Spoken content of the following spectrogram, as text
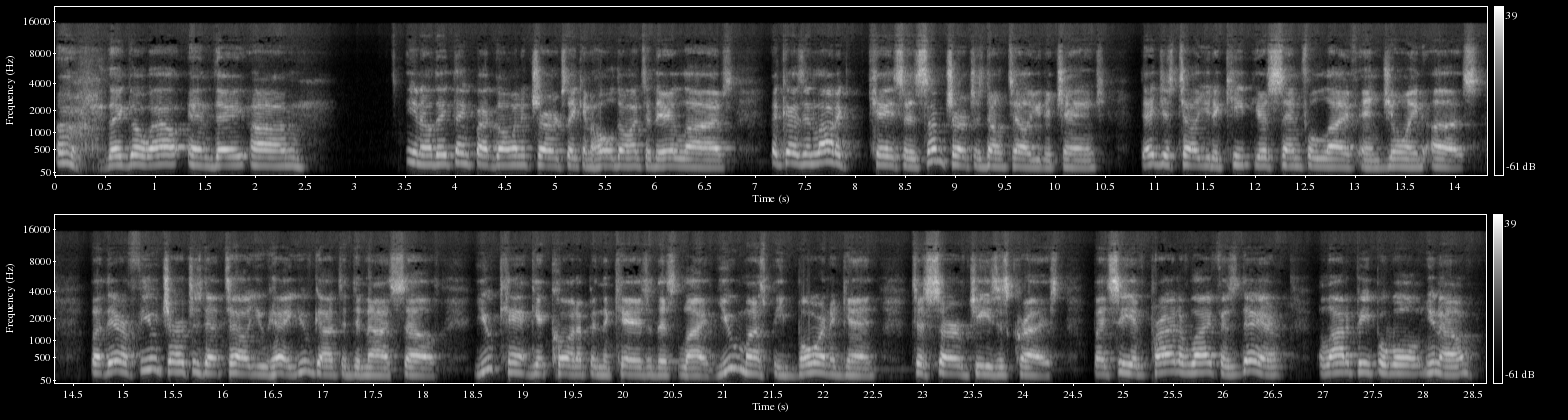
they go out and they, um, you know, they think by going to church they can hold on to their lives because in a lot of cases, some churches don't tell you to change. They just tell you to keep your sinful life and join us. But there are few churches that tell you, hey, you've got to deny self. You can't get caught up in the cares of this life. You must be born again to serve Jesus Christ. But see, if pride of life is there, a lot of people will, you know,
